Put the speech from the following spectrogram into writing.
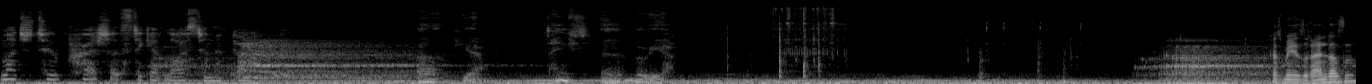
Much too precious to get lost in the dark. Uh, yeah. Thanks, uh, Maria. Kannst du mich jetzt reinlassen?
